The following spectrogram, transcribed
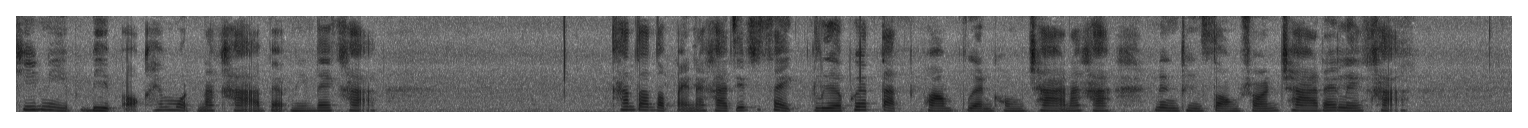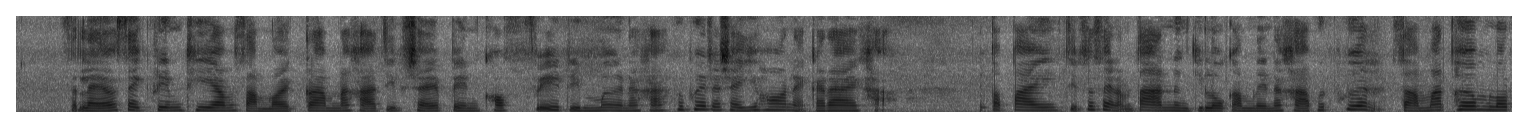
ที่หนีบบีบออกให้หมดนะคะ แบบนี้เลยค่ะขั้นตอนต่อไปนะคะ จิ๊บจะใส่เกลือเพื่อตัดความเฟื่อนของชานะคะ 1-2 ช้อนชาได้เลยค่ะ ร็จแล้วใส่ครีมเทียม 300 กรัมนะคะ จิ๊บใช้เป็น Coffee Dimmer นะคะ เพื่อนๆจะใช้ยี่ห้อไหนก็ได้ค่ะ ต่อไปจิ๊บจะใส่น้ำตาล 1 กิโลกรัมเลยนะคะ เพื่อนๆ สามารถเพิ่มลด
